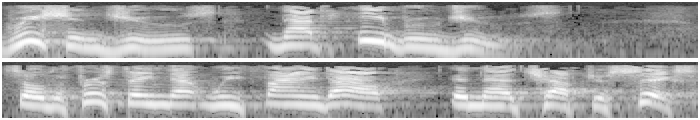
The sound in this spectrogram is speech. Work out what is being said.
Grecian Jews, not Hebrew Jews. So the first thing that we find out in that chapter 6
